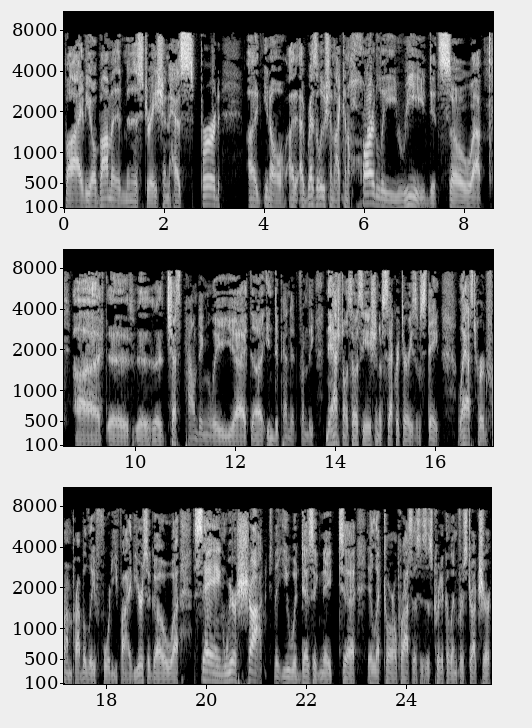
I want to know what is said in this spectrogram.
by the Obama administration has spurred uh, you know, a, a, resolution I can hardly read. It's so uh, uh, uh chest poundingly uh, uh, independent from the National Association of Secretaries of State, last heard from probably 45 years ago, saying we're shocked that you would designate electoral processes as critical infrastructure,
